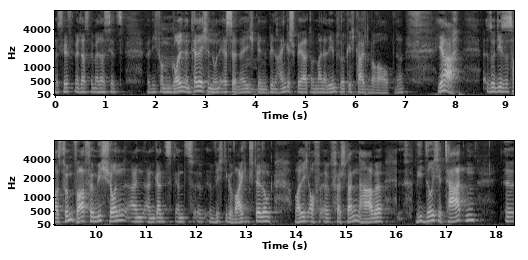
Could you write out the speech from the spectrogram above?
was hilft mir das, wenn mir das jetzt wenn ich vom mhm. goldenen Tellerchen nun esse, ne? ich bin, bin eingesperrt und meiner Lebenswirklichkeiten beraubt. Ne? Ja, also dieses Haus 5 war für mich schon eine ein ganz, ganz äh, wichtige Weichenstellung, weil ich auch äh, verstanden habe, wie solche Taten äh,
